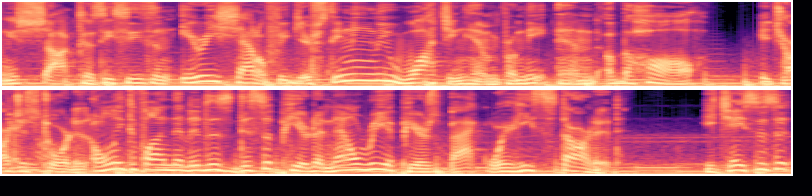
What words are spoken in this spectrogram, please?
Xiaolong is shocked as he sees an eerie shadow figure seemingly watching him from the end of the hall. He charges toward it only to find that it has disappeared and now reappears back where he started. He chases it,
